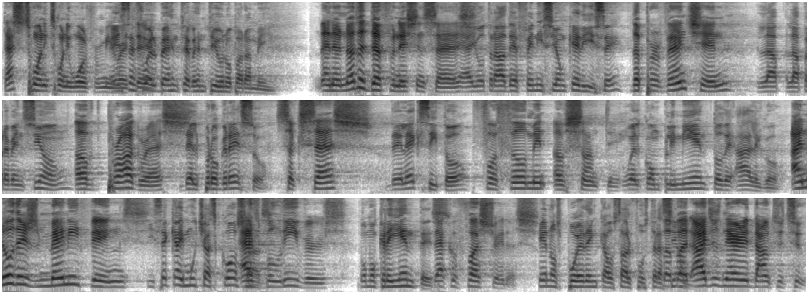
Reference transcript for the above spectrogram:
that's 2021 for me right Ese fue el there. 2021 para mí. And another definition says Hay otra definición que dice the prevention la, la prevención of progress, del progreso, success, del éxito fulfillment of something. o el cumplimiento de algo. I know there's many things Y sé que hay muchas as believers como creyentes that could frustrate us. que nos pueden causar But, but I just narrowed it down to two.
